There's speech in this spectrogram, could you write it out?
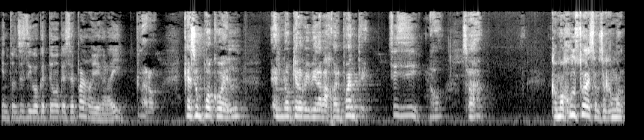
y entonces digo qué tengo que hacer para no llegar ahí. Claro. Que es un poco el, el no quiero vivir abajo del puente. Sí, sí, sí. ¿no? O sea, como justo eso, o sea, como,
